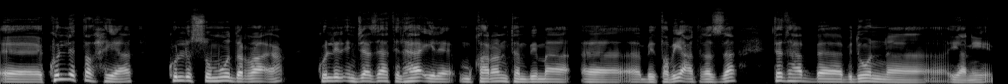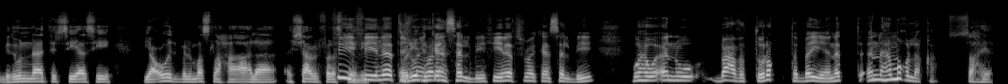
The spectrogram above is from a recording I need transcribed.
آه، كل التضحيات، كل الصمود الرائع كل الإنجازات الهائلة مقارنة بما آه، بطبيعة غزة تذهب بدون يعني بدون ناتج سياسي يعود بالمصلحة على الشعب الفلسطيني. في في ناتج وين كان سلبي في ناتج وين كان سلبي وهو أنه بعض الطرق تبينت أنها مغلقة. صحيح.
